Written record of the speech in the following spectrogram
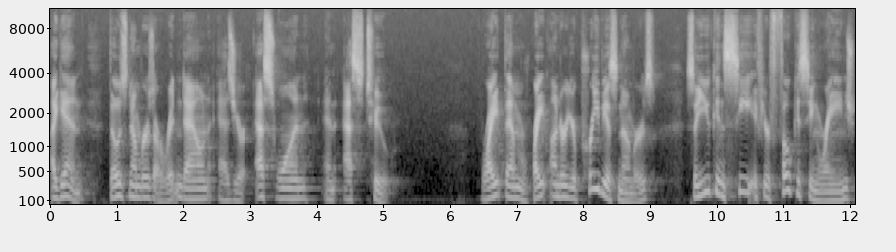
Again, those numbers are written down as your S1 and S2. Write them right under your previous numbers so you can see if your focusing range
